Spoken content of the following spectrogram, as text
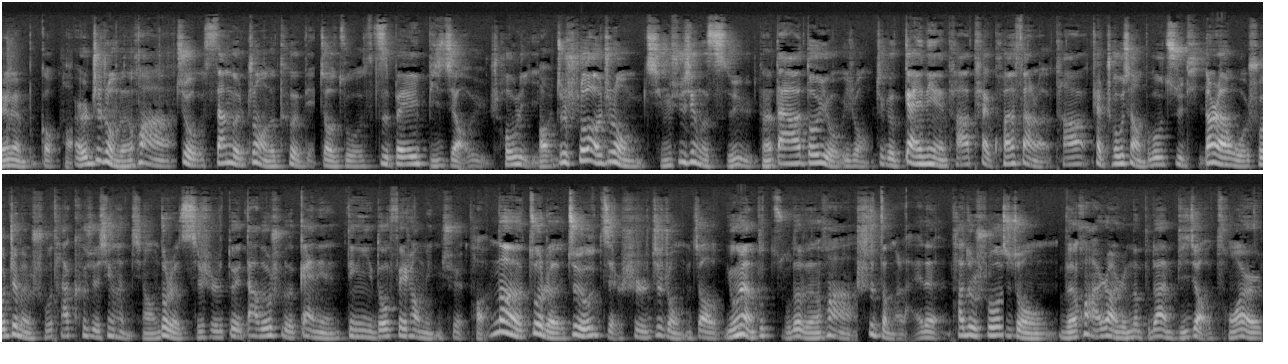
远远不够好，而这种文化就有三个重要的特点，叫做自卑、比较与抽离。好，就说到这种情绪性的词语，可能大家都有一种这个概念，它太宽泛了，它太抽象，不够具体。当然，我说这本书它科学性很强，作者其实对大多数的概念定义都非常明确。好，那作者就有解释这种叫永远不足的文化是怎么来的。他就说，这种文化让人们不断比较，从而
